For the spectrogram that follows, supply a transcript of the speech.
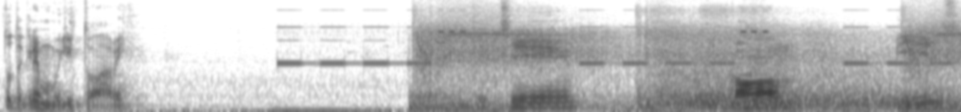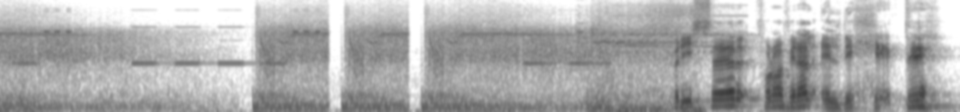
Tú te crees muy listo, David. Chichi. Picom. Bills. Freezer. Forma final, el de GT.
